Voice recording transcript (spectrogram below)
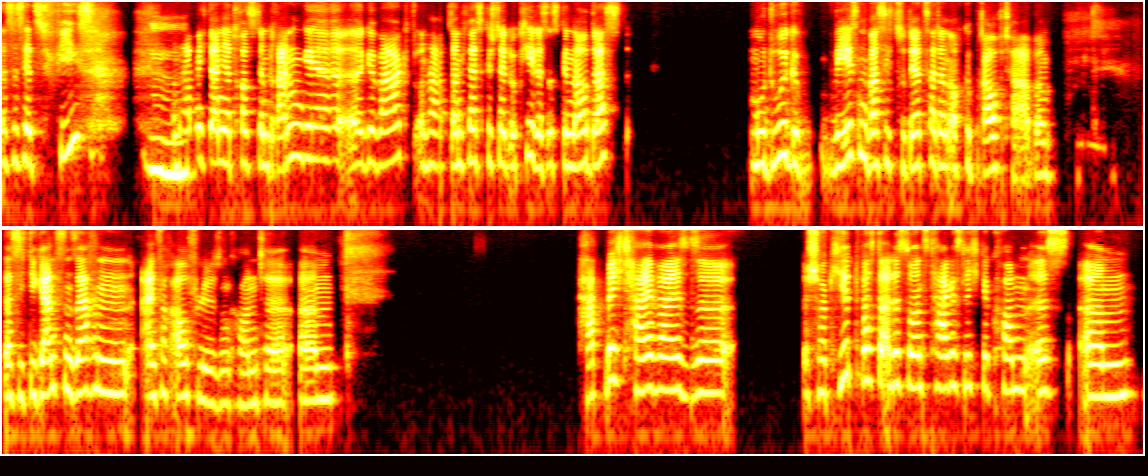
das ist jetzt fies. Mhm. Und habe mich dann ja trotzdem dran ge äh, gewagt und habe dann festgestellt, okay, das ist genau das Modul gewesen, was ich zu der Zeit dann auch gebraucht habe. Dass ich die ganzen Sachen einfach auflösen konnte. Ähm, hat mich teilweise schockiert, was da alles so ans Tageslicht gekommen ist. Ähm,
